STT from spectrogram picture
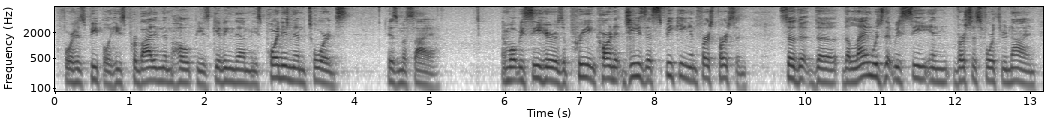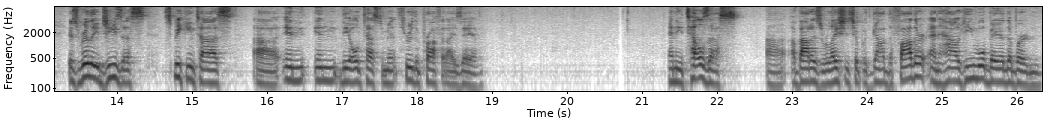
for his people. He's providing them hope, he's giving them, he's pointing them towards his Messiah. And what we see here is a pre incarnate Jesus speaking in first person. So the, the, the language that we see in verses four through nine is really Jesus speaking to us uh, in, in the Old Testament through the prophet Isaiah. And he tells us uh, about his relationship with God the Father and how he will bear the burden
